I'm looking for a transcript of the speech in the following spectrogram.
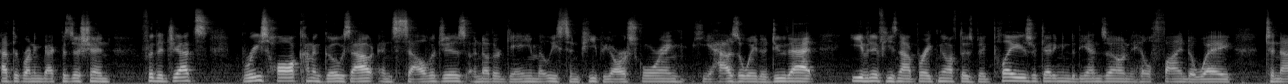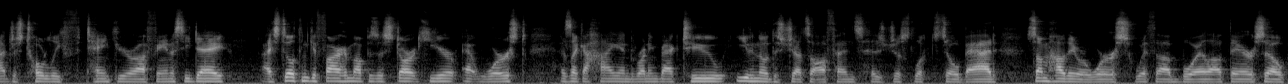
at the running back position. For the Jets, Breece Hall kind of goes out and salvages another game, at least in PPR scoring. He has a way to do that. Even if he's not breaking off those big plays or getting into the end zone, he'll find a way to not just totally tank your uh, fantasy day. I still think you fire him up as a start here at worst as like a high end running back too, even though this Jets offense has just looked so bad. Somehow they were worse with uh, Boyle out there. So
